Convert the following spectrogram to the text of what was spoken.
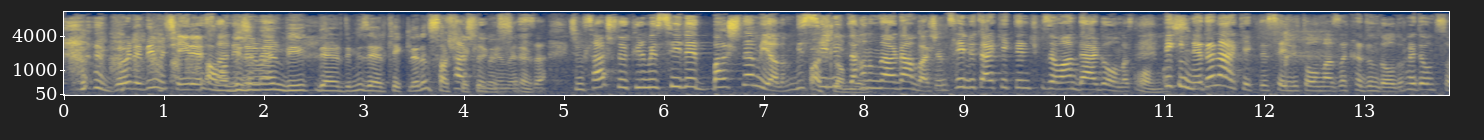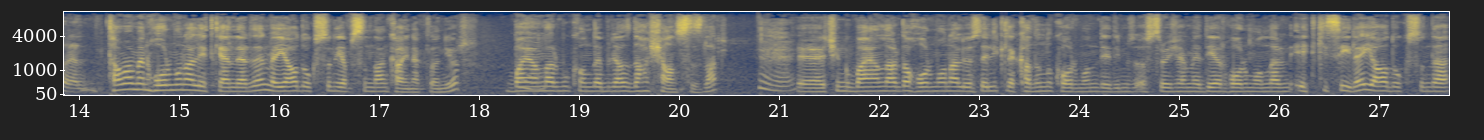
Böyle değil mi? Şehir ama efsaneleri bizim var. en büyük derdimiz erkeklerin saç, Saç dökülmesi. dökülmesi. Evet. Şimdi saç dökülmesiyle başlamayalım. Biz Başlamayalım. hanımlardan başlayalım. Selülit erkeklerin hiçbir zaman derdi olmaz. Olmaz. Peki neden erkekte selülit olmaz da kadında olur? Hadi onu soralım. Tamamen hormonal etkenlerden ve yağ dokusunun yapısından kaynaklanıyor. Bayanlar bu konuda biraz daha şanssızlar. Ee, çünkü bayanlarda hormonal özellikle kadınlık hormonu dediğimiz östrojen ve diğer hormonların etkisiyle yağ dokusunda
